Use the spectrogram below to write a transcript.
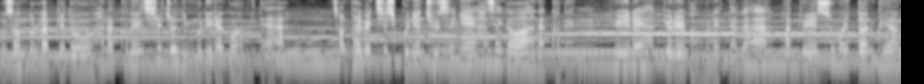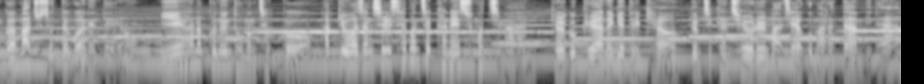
우선 놀랍게도 하나코는 실존 인물이라고 합니다. 1879년 출생의 하세가와 하나코는 휴일에 학교를 방문했다가 학교에 숨어있던 괴한과 마주쳤다고 하는데요. 이에 하나코는 도망쳤고 학교 화장실 세 번째 칸에 숨었지만 결국 괴한에게 들켜 끔찍한 최후를 맞이하고 말았다 합니다.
